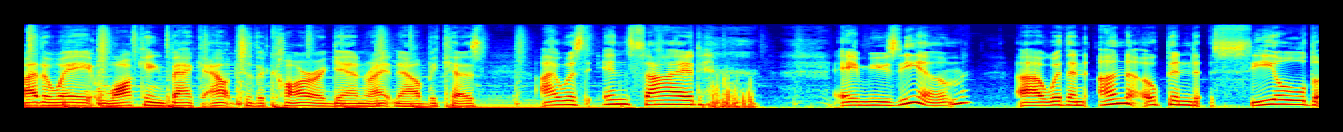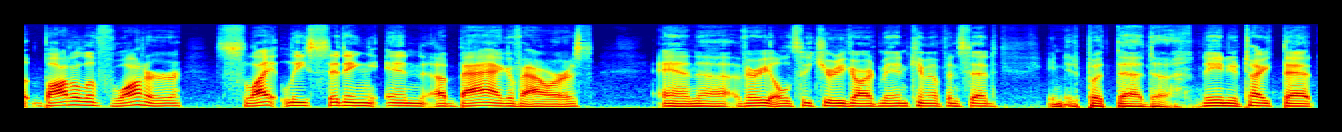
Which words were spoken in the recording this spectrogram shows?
By the way, walking back out to the car again right now because I was inside a museum uh, with an unopened, sealed bottle of water slightly sitting in a bag of ours. And uh, a very old security guard man came up and said, You need to put that, uh, you need to take that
